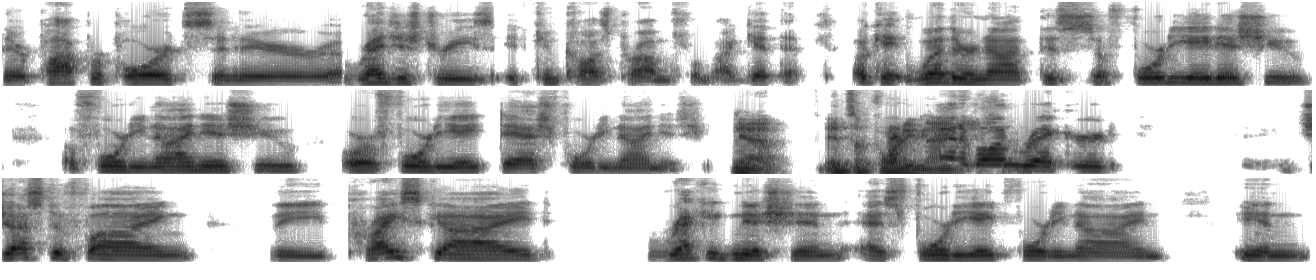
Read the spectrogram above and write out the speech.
their pop reports and their registries, it can cause problems for them. I get that. Okay, whether or not this is a 48 issue, a 49 issue, or a 48 49 issue. Yeah, it's a 49. I'm kind of on record justifying the price guide recognition as 48 49 in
